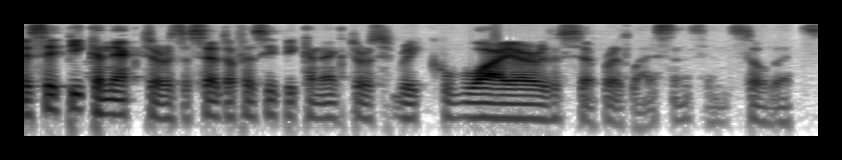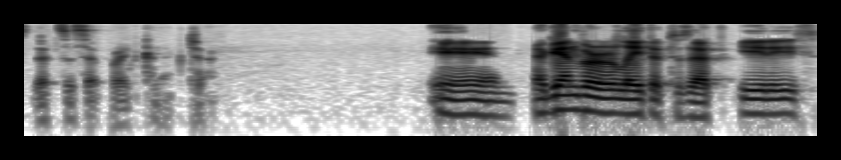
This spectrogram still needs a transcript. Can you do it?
SAP connectors, a set of SAP connectors require the separate licensing, so that's that's a separate connector. And again, very related to that, it is,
